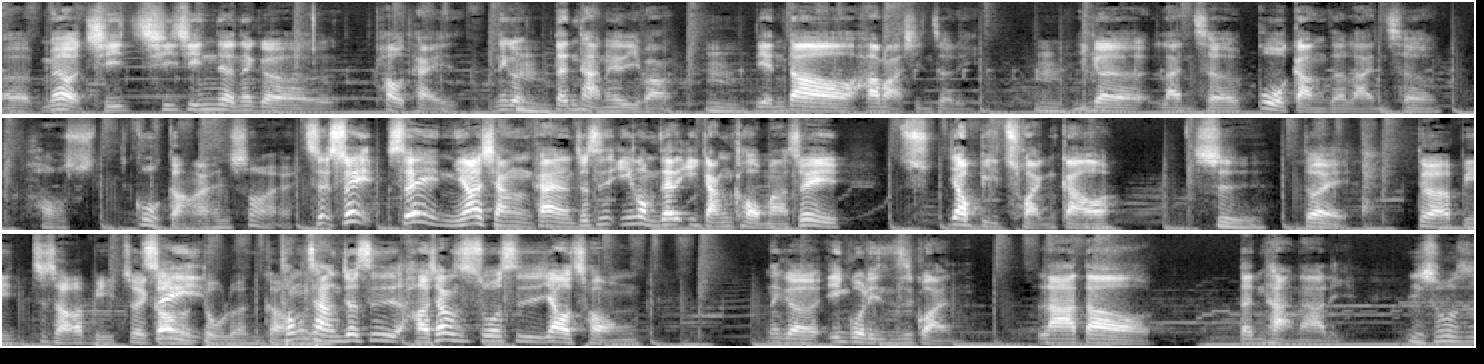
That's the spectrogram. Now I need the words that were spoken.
呃，没有旗旗津的那个炮台那个嗯。灯塔那个地方，嗯。连到哈马星这里，嗯，一个缆车过港的缆车，好过港哎、很帅、欸。所以所以所以你要想想看，就是因为我们在一港口嘛，所以要比船高，是，对，对啊，比至少要比最高所以的渡轮高。通常就是好像是说是要从那个英国领事馆拉到灯塔那里，你说的是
